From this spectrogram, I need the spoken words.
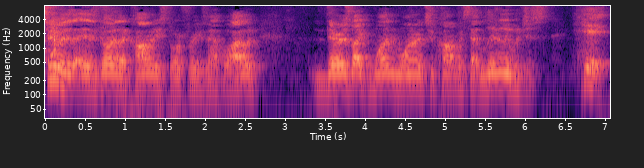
too is, is going to the comedy store for example. I would there's like one one or two comics that literally would just hit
